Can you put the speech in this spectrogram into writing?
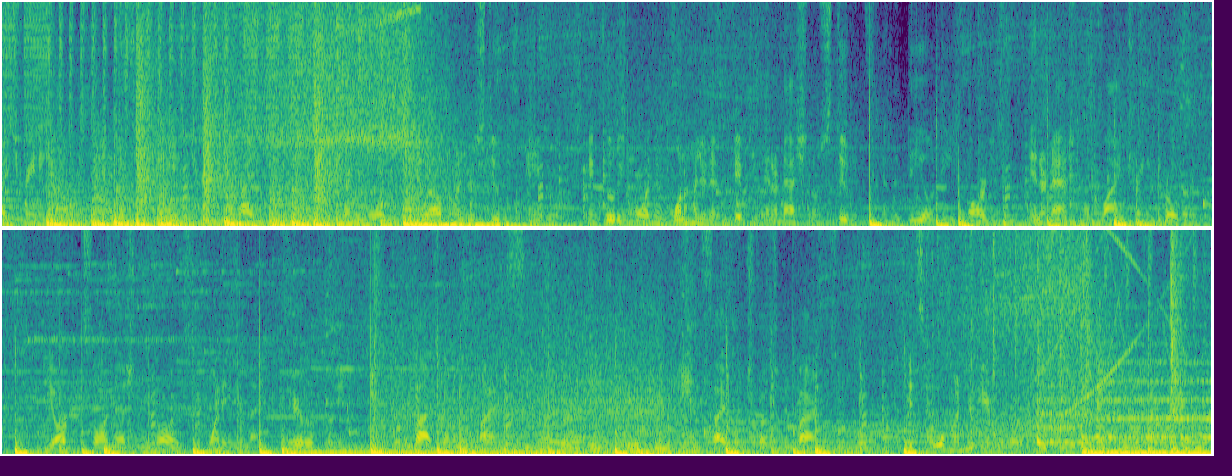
flight training hours and is CPA training more than 1,200 students annually, including more than 150 international students in the DoD's largest international flying training program. The Arkansas National Guard's 189th Airlift Wing provides one of the finest C-130H aircrew and cyber instruction environments in the world. Its 400 airmen work closely with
